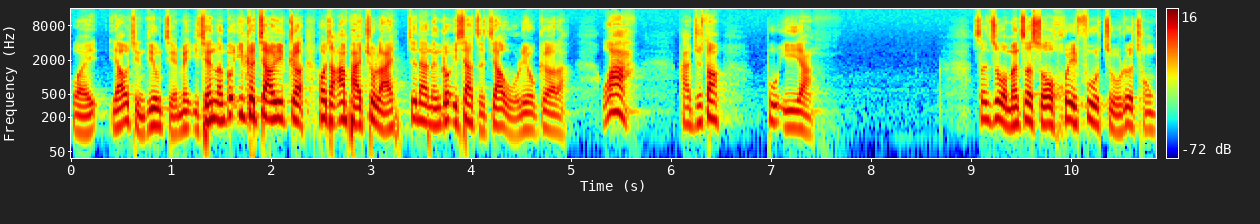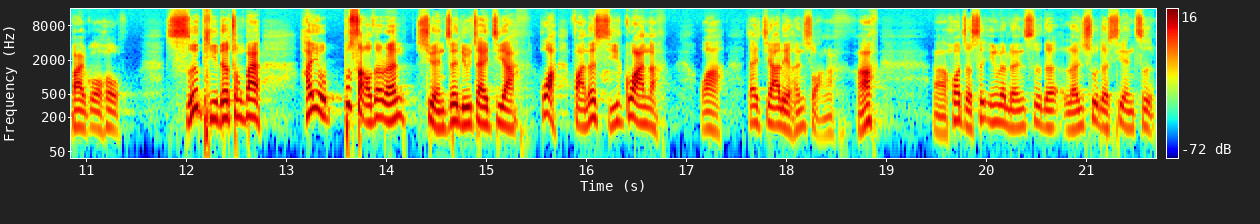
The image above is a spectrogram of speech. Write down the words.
我邀请弟兄姐妹，以前能够一个教一个或者安排出来，现在能够一下子教五六个了，哇，感觉到不一样。甚至我们这时候恢复主日崇拜过后，实体的崇拜还有不少的人选择留在家，哇，反而习惯了，哇，在家里很爽啊啊。啊，或者是因为人数的人数的限制。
